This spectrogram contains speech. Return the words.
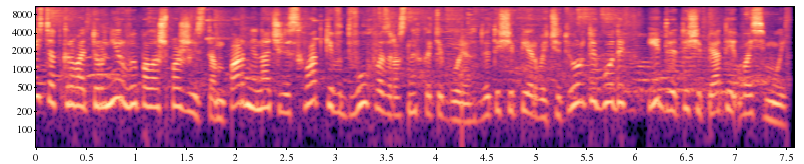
Честь открывать турнир выпала шпажистам. Парни начали схватки в двух возрастных категориях – 2001-2004 годы и 2005-2008.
